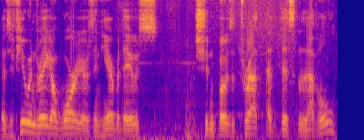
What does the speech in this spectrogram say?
There's a few Endrega warriors in here, but those shouldn't pose a threat at this level.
